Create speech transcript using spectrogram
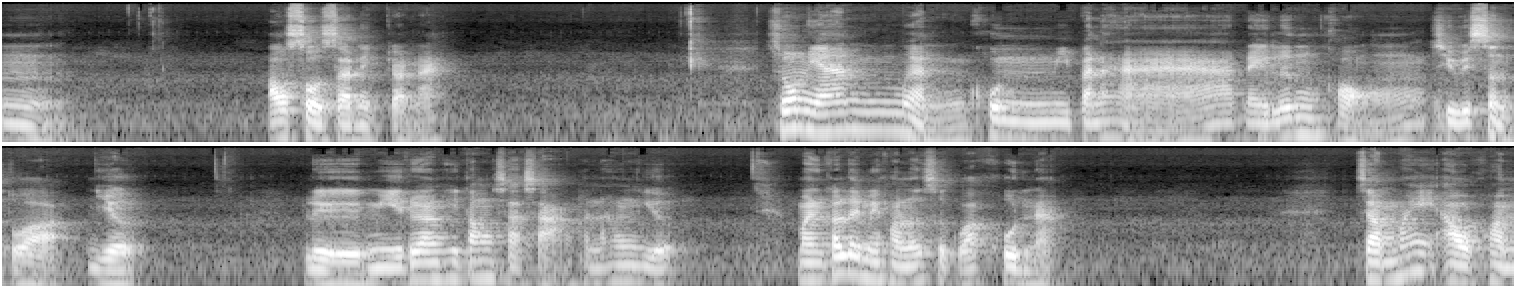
อืม เอาโสดสนิทก่อนนะ ช่วงนี้เหมือนคุณมีปัญหาในเรื่องของชีวิตส่วนตัวเยอะ หรือมีเรื่องที่ต้องสะสางค่อนข้างเยอะ มันก็เลยมีความรู้สึกว่าคุณอะจะไม่เอาความ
